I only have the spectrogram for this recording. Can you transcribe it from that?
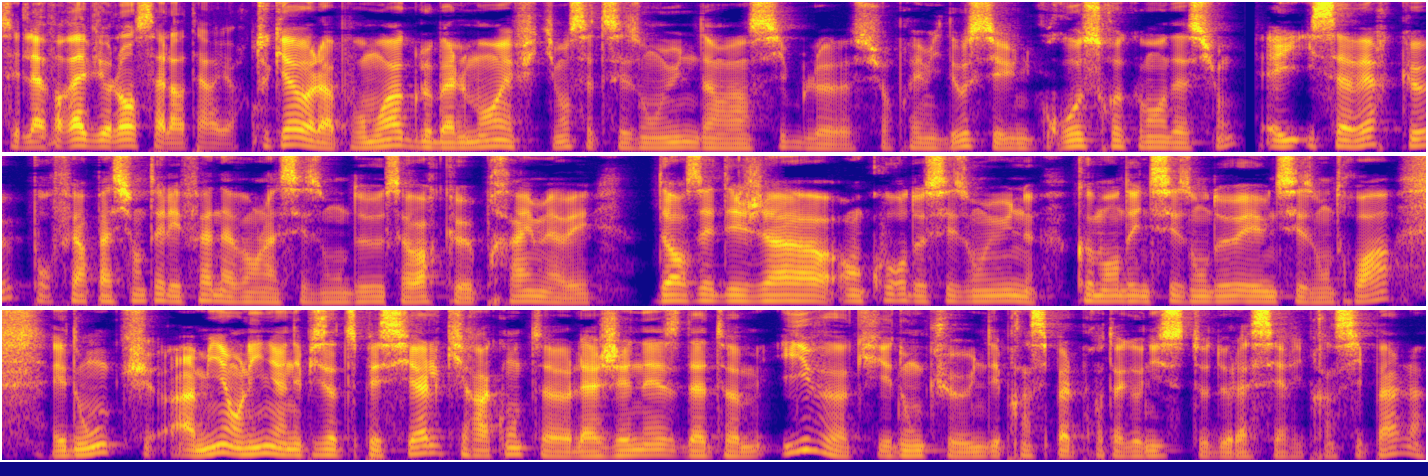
c'est de la vraie violence à l'intérieur. En tout cas, voilà, pour moi, globalement, effectivement, cette saison 1 d'Invincible sur Prime Video, c'est une grosse recommandation. Et il s'avère que, pour faire patienter les fans avant la saison 2, savoir que Prime avait d'ores et déjà, en cours de saison 1, commandé une saison 2 et une saison 3, et donc a mis en ligne un épisode spécial qui raconte euh, la genèse d'Atom Eve, qui est donc euh, une des principales protagonistes de la série principale.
